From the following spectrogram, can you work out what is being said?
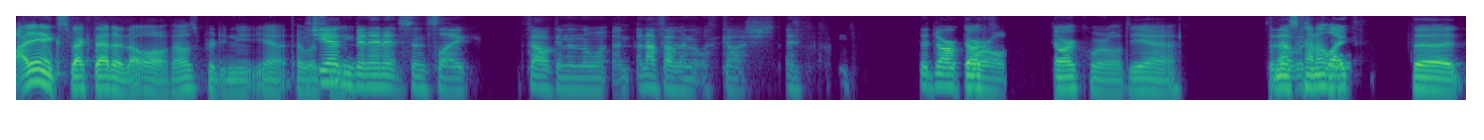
I didn't expect that at all. That was pretty neat. Yeah, that was. She hadn't been in it since like Falcon and the uh, not Falcon. the Gosh, the Dark, Dark- World. Dark World. Yeah, So that's was kind of cool. like the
